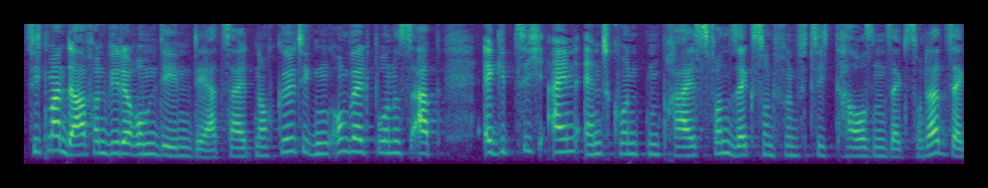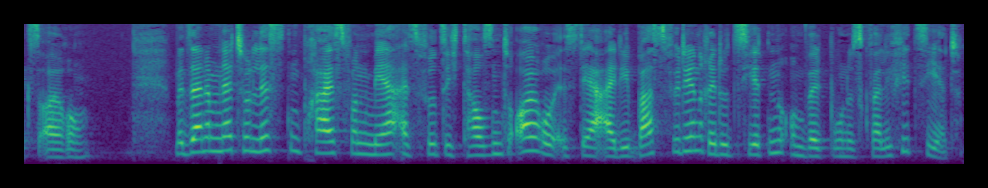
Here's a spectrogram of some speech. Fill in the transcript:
Sieht man davon wiederum den derzeit noch gültigen Umweltbonus ab, ergibt sich ein Endkundenpreis von 56.606 Euro. Mit seinem Netto-Listenpreis von mehr als 40.000 Euro ist der ID-Bus für den reduzierten Umweltbonus qualifiziert.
